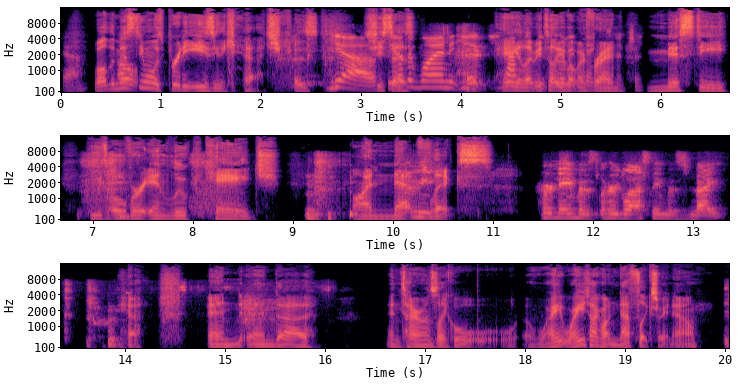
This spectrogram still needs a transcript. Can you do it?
Yeah. Well, the Oh. Misty one was pretty easy to catch because Yeah. She the says, other one. you- "Hey, you hey, let me be tell you about my friend attention. Misty, who's over in Luke Cage on I mean- Netflix. Her name is her last name is Knight. yeah, and and uh and Tyrone's like, well, why why are you talking about Netflix right now?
